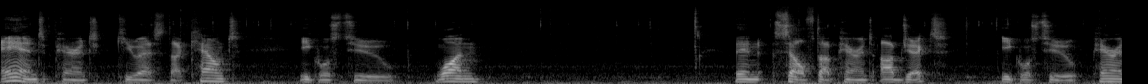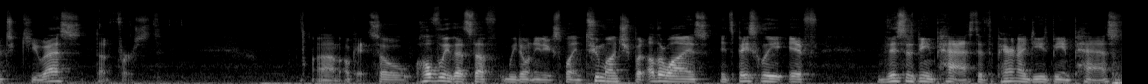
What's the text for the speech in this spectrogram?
and parent qs dot count equals to one, then self dot parent object equals to parent qs dot first. Um, okay, so hopefully that stuff we don't need to explain too much, but otherwise it's basically if this is being passed, if the parent ID is being passed,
